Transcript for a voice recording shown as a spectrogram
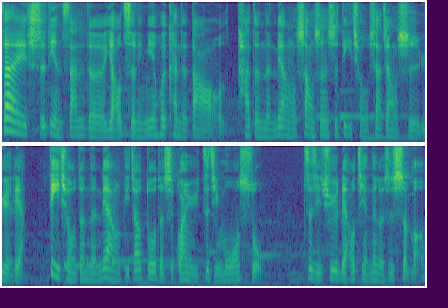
在十点三的爻辞里面会看得到，它的能量上升是地球，下降是月亮。地球的能量比较多的是关于自己摸索，自己去了解那个是什么。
